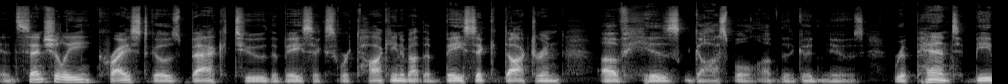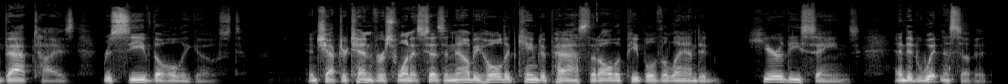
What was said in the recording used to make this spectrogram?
essentially, Christ goes back to the basics. We're talking about the basic doctrine of his gospel of the good news. Repent, be baptized, receive the Holy Ghost. In chapter 10, verse 1, it says, And now behold, it came to pass that all the people of the land did hear these sayings, and did witness of it.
